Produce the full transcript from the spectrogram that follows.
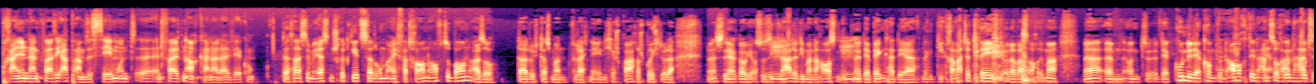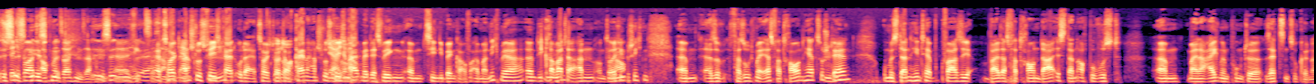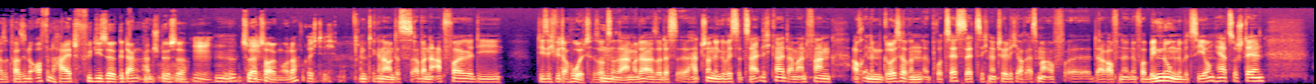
prallen dann quasi ab am System und äh, entfalten auch keinerlei Wirkung. Das heißt, im ersten Schritt geht es darum, eigentlich Vertrauen aufzubauen, also dadurch, dass man vielleicht eine ähnliche Sprache spricht oder ne, das sind ja, glaube ich, auch so Signale, die man nach außen gibt. Ne? Der Banker, der die Krawatte trägt oder was auch immer ne? Ähm, und der Kunde, der kommt und auch den Anzug ja, gut, anhat, ist, ist, ist, auch mit solchen Sachen ist, äh, erzeugt Anschlussfähigkeit ja. oder erzeugt genau. heute auch keine Anschlussfähigkeit ja, genau. mehr. Deswegen ähm, ziehen die Banker auf einmal nicht mehr äh, die Krawatte mhm. an und solche genau. Geschichten. Ähm, also versuche ich mal erst Vertrauen herzustellen, mhm. um es dann hinterher quasi, weil das Vertrauen da ist, dann auch bewusst ähm, meine eigenen Punkte setzen zu können. Also quasi eine Offenheit für diese Gedankenanstöße mhm. äh, zu erzeugen, oder? Richtig. Und genau, und das ist aber eine Abfolge, die die sich wiederholt sozusagen, mhm. oder? Also das äh, hat schon eine gewisse Zeitlichkeit. Am Anfang, auch in einem größeren äh, Prozess, setzt sich natürlich auch erstmal auf, äh, darauf eine, eine, Verbindung, eine Beziehung herzustellen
